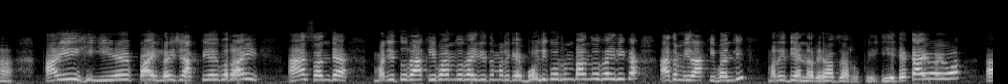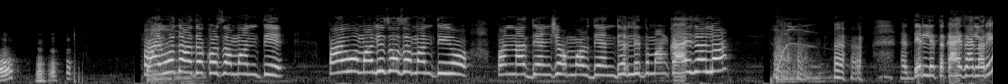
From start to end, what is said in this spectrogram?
हा. आई हे पाहिलं शाक्ती आहे बरं आई. हा संध्या. म्हणजे तू राखी बांधून राहिली तर मला काय बोली करून बांधून राहिली का? आता मी राखी बांधली मला देणार आहे हजार रुपये. हे काय होय हो? हा? पाय हो दादा कसं म्हणते? पाय हो, मला कसं म्हणते पन्नास द्यान शंभर देन दिले तर मग काय झालं? दिले तर काय झालं रे?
